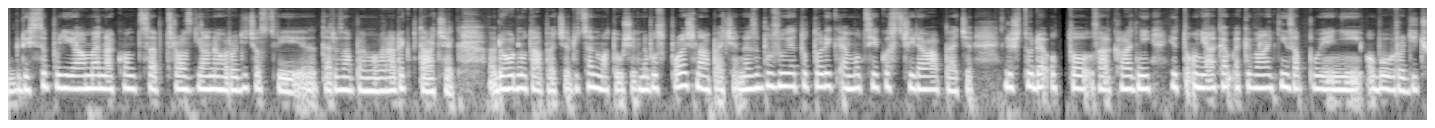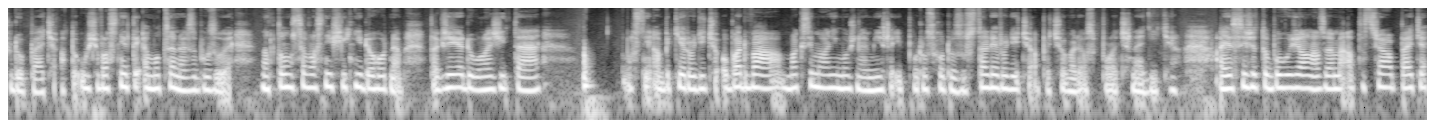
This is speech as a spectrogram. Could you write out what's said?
když se podíváme na koncept třeba sdíleného rodičovství Tereza Pémová, Radek Ptáček, dohodnutá péče, docent Matoušek nebo společná péče, nezbuzuje to tolik emocí jako střídavá péče. Když to jde o to základní, je to o nějakém ekvivalentní zapojení obou rodičů do péče a to už vlastně ty emoce nezbuzuje. Na tom se vlastně všichni dohodneme. Takže je důležité vlastně, aby ti rodiče oba dva v maximální možné míře i po rozchodu zůstali rodiče a pečovali o společné dítě. A jestliže to bohužel nazveme, a to třeba péče,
